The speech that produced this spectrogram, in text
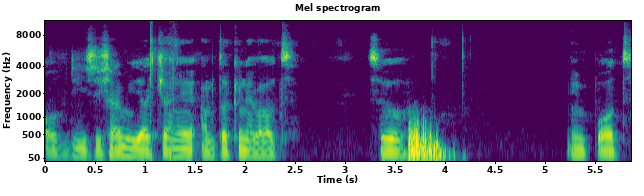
of the social media channel i'm talking about. So import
